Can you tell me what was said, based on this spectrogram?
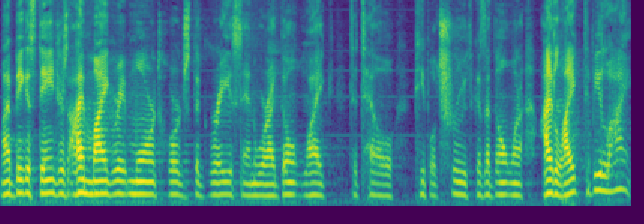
My biggest danger is I migrate more towards the grace end where I don't like to tell people truth because I don't want to. I like to be liked.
